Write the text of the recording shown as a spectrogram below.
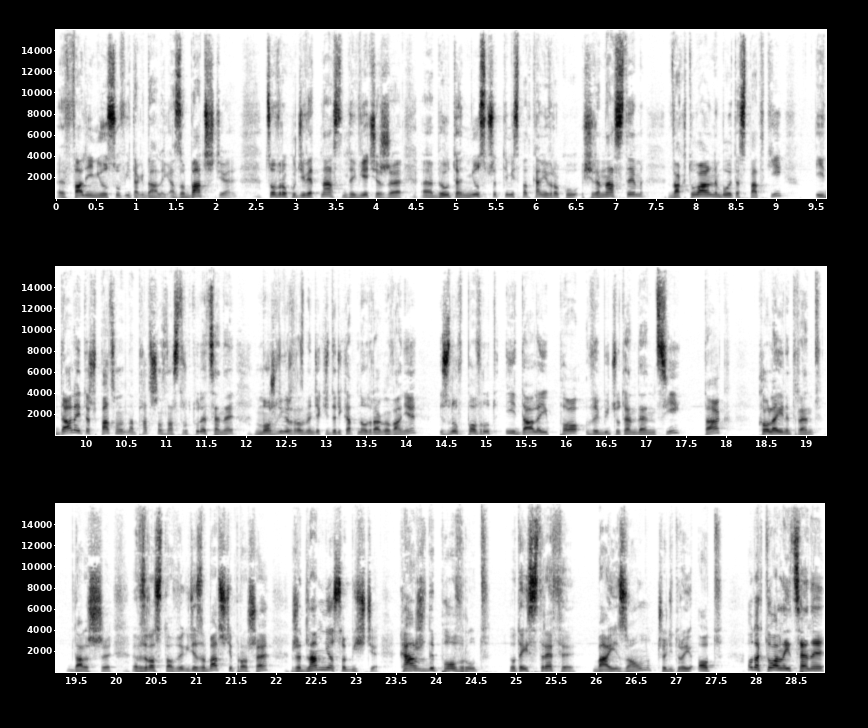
e, fali newsów i tak dalej. A zobaczcie, co w roku 19, tutaj wiecie, że e, był ten news przed tymi spadkami w roku 17, w aktualnym były te spadki i dalej też patrząc na, patrząc na strukturę ceny, możliwe, że teraz będzie jakieś delikatne odreagowanie, znów powrót i dalej po wybiciu tendencji, tak? Kolejny trend dalszy, wzrostowy, gdzie zobaczcie proszę, że dla mnie osobiście każdy powrót do tej strefy buy zone, czyli której od, od aktualnej ceny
